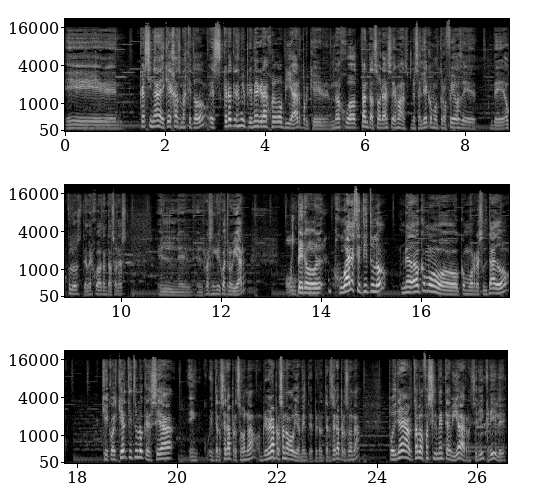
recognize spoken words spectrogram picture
Eh, casi nada de quejas más que todo. Es, creo que es mi primer gran juego VR porque no he jugado tantas horas. Es más, me salía como trofeos de, de Oculus de haber jugado tantas horas el, el- el Resident Evil 4 VR. Oh, Pero jugar este título me ha dado como, como resultado que cualquier título que sea en, en tercera persona, en primera persona obviamente, pero en tercera persona, podrían adaptarlo fácilmente a VR. Sería increíble.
